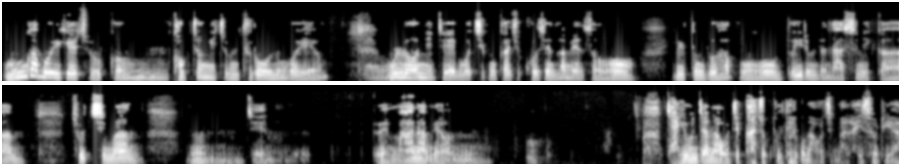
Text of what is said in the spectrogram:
뭔가 보이게 조금 걱정이 좀 들어오는 거예요. 어, 물론 이제 뭐 지금까지 고생하면서 1등도 하고 또 이름도 났으니까 좋지만 음 이제 웬만하면 어. 자기 혼자 나오지 가족들 데리고 나오지 말라 이 소리야.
